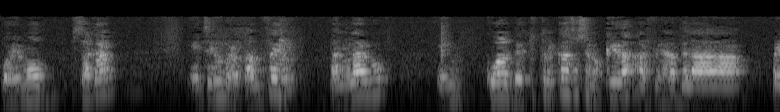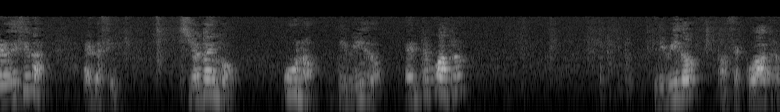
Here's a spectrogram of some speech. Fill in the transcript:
podemos sacar este número tan feo, tan largo, en cuál de estos tres casos se nos queda al final de la periodicidad. Es decir, si yo tengo 1 dividido entre 4, divido, entonces 4,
